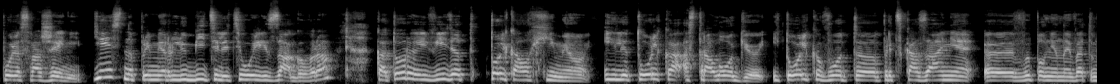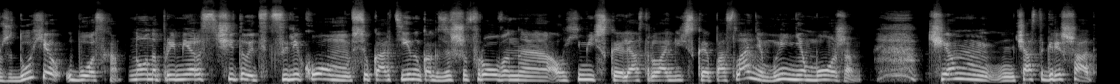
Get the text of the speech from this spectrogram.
поле сражений. Есть, например, любители теории заговора, которые видят только алхимию или только астрологию и только вот э, предсказания, э, выполненные в этом же духе у Босха. Но, например, считывать целиком всю картину как зашифрованное алхимическое или астрологическое послание мы не можем. Чем часто грешат.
